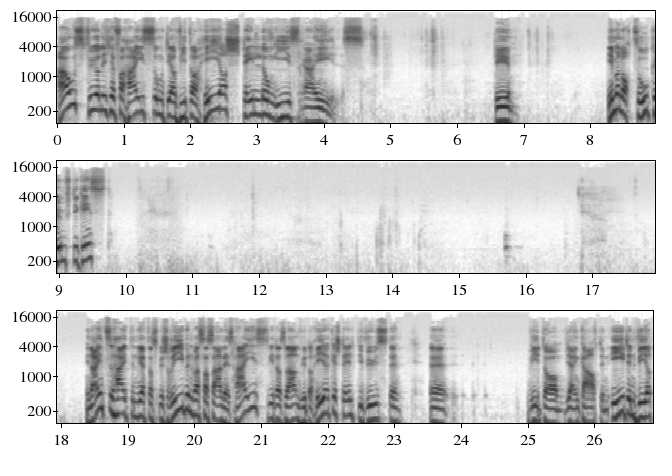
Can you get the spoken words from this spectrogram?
ausführliche Verheißung der Wiederherstellung Israels, die immer noch zukünftig ist. In Einzelheiten wird das beschrieben, was das alles heißt, wie das Land wiederhergestellt, die Wüste äh, wieder wie ein Garten Eden wird,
